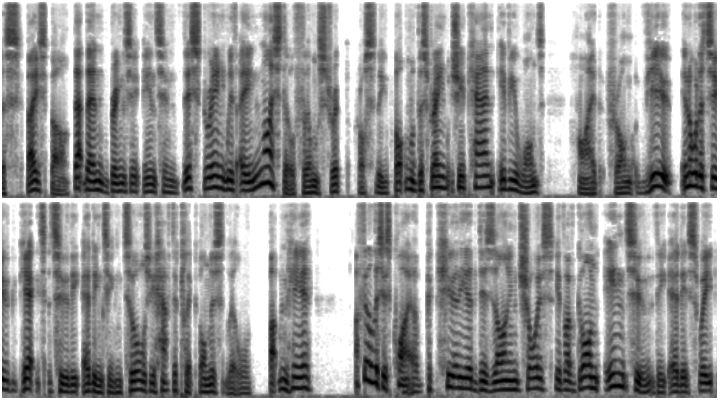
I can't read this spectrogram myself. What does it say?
the space bar. That then brings it into this screen with a nice little film strip across the bottom of the screen, which you can, if you want, hide from view. In order to get to the editing tools, you have to click on this little button here. I feel this is quite a peculiar design choice. If I've gone into the edit suite,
